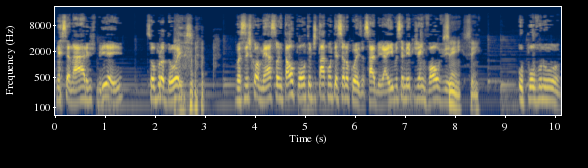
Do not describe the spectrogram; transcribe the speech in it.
Mercenários, brilha aí. Sobrou dois. Vocês começam em tal ponto onde tá acontecendo coisa, sabe? Aí você meio que já envolve Sim, sim. o povo no,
